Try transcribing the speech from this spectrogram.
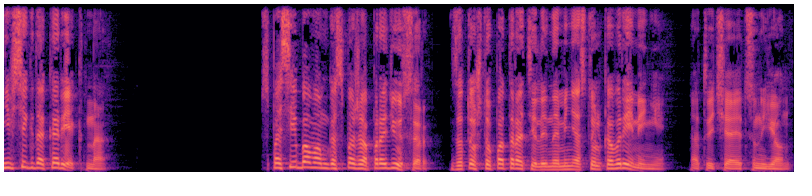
не всегда корректна. «Спасибо вам, госпожа продюсер, за то, что потратили на меня столько времени», отвечает Сун Йон.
